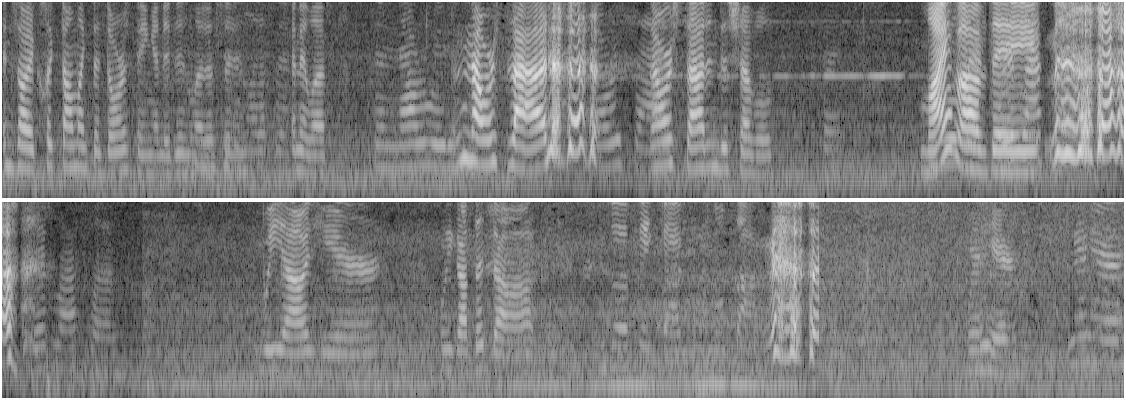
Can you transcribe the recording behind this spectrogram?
and so i clicked on like the door thing and it didn't let mm-hmm. us Didn't in let us in. and it left So now we're waiting. now we're sad Now we're sad. now we're sad and disheveled Okay. live Live, update live, Live, laugh, love. we out here we got the dogs The fake dogs and the little socks. we're here We're here.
